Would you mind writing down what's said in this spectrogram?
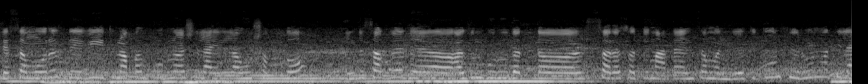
त्या समोरच देवी इथून आपण पूर्ण अशी लाईन लावू शकतो. म्हणजे सगळे दे अजून गुरुदत्त सरस्वती माता यांचं मंदिर तिथून फिरून मग तिला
